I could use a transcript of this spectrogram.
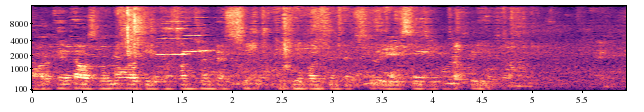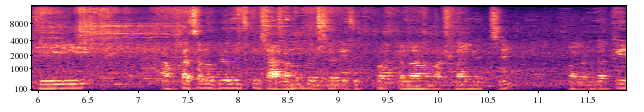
ఎవరికైతే అవసరం వాళ్ళకి liver function test kidney function test ECG కూడా ఫ్రీగా చేస్తాం. ఈ అవకాశాలు ఉపయోగించుకుని చాలామంది వచ్చారు ఈ చుట్టుపక్కల మండలాల నుంచి. వాళ్ళందరికీ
